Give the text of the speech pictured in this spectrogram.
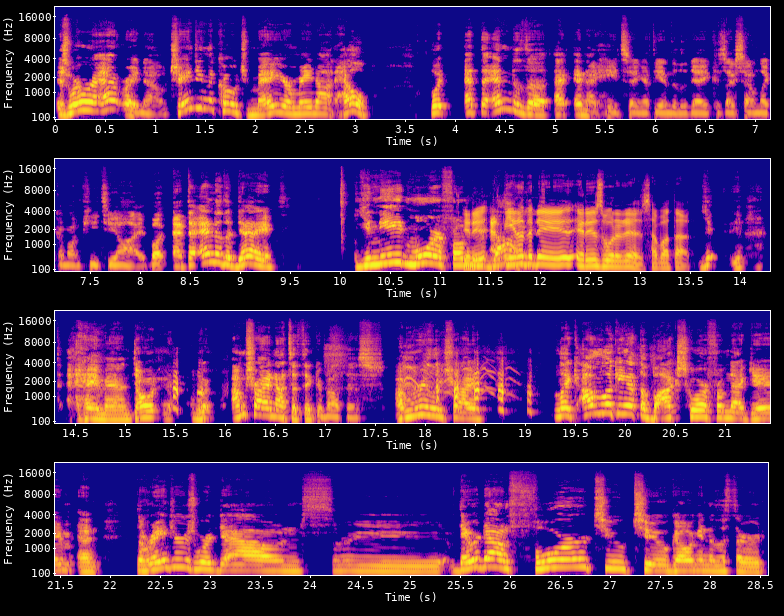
is where we're at right now. Changing the coach may or may not help. But at the end of the, and I hate saying at the end of the day because I sound like I'm on PTI, but at the end of the day, you need more from It is, at the end of the day, it is what it is. How about that? Yeah, yeah. Hey, man, don't. I'm trying not to think about this. I'm really trying. like, I'm looking at the box score from that game, and the Rangers were down three. They were down four to two going into the third.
